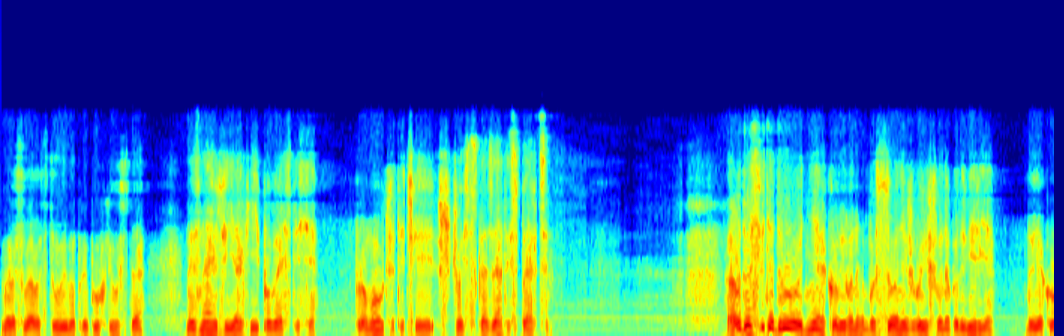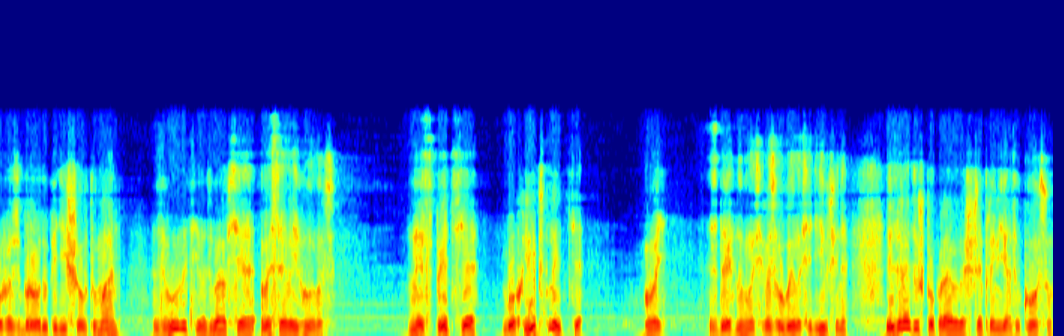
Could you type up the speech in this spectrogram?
Мирослава стулила припухлі уста, не знаючи, як їй повестися, промовчати чи щось сказати з перцем. А в досвіта другого дня, коли вона босоніж вийшла на подвір'я, до якого з броду підійшов туман, з вулиці озвався веселий голос. Не спиться, бо хліб сниться. Ой, Здригнулась, розгубилася дівчина і зразу ж поправила ще прим'яту косу.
